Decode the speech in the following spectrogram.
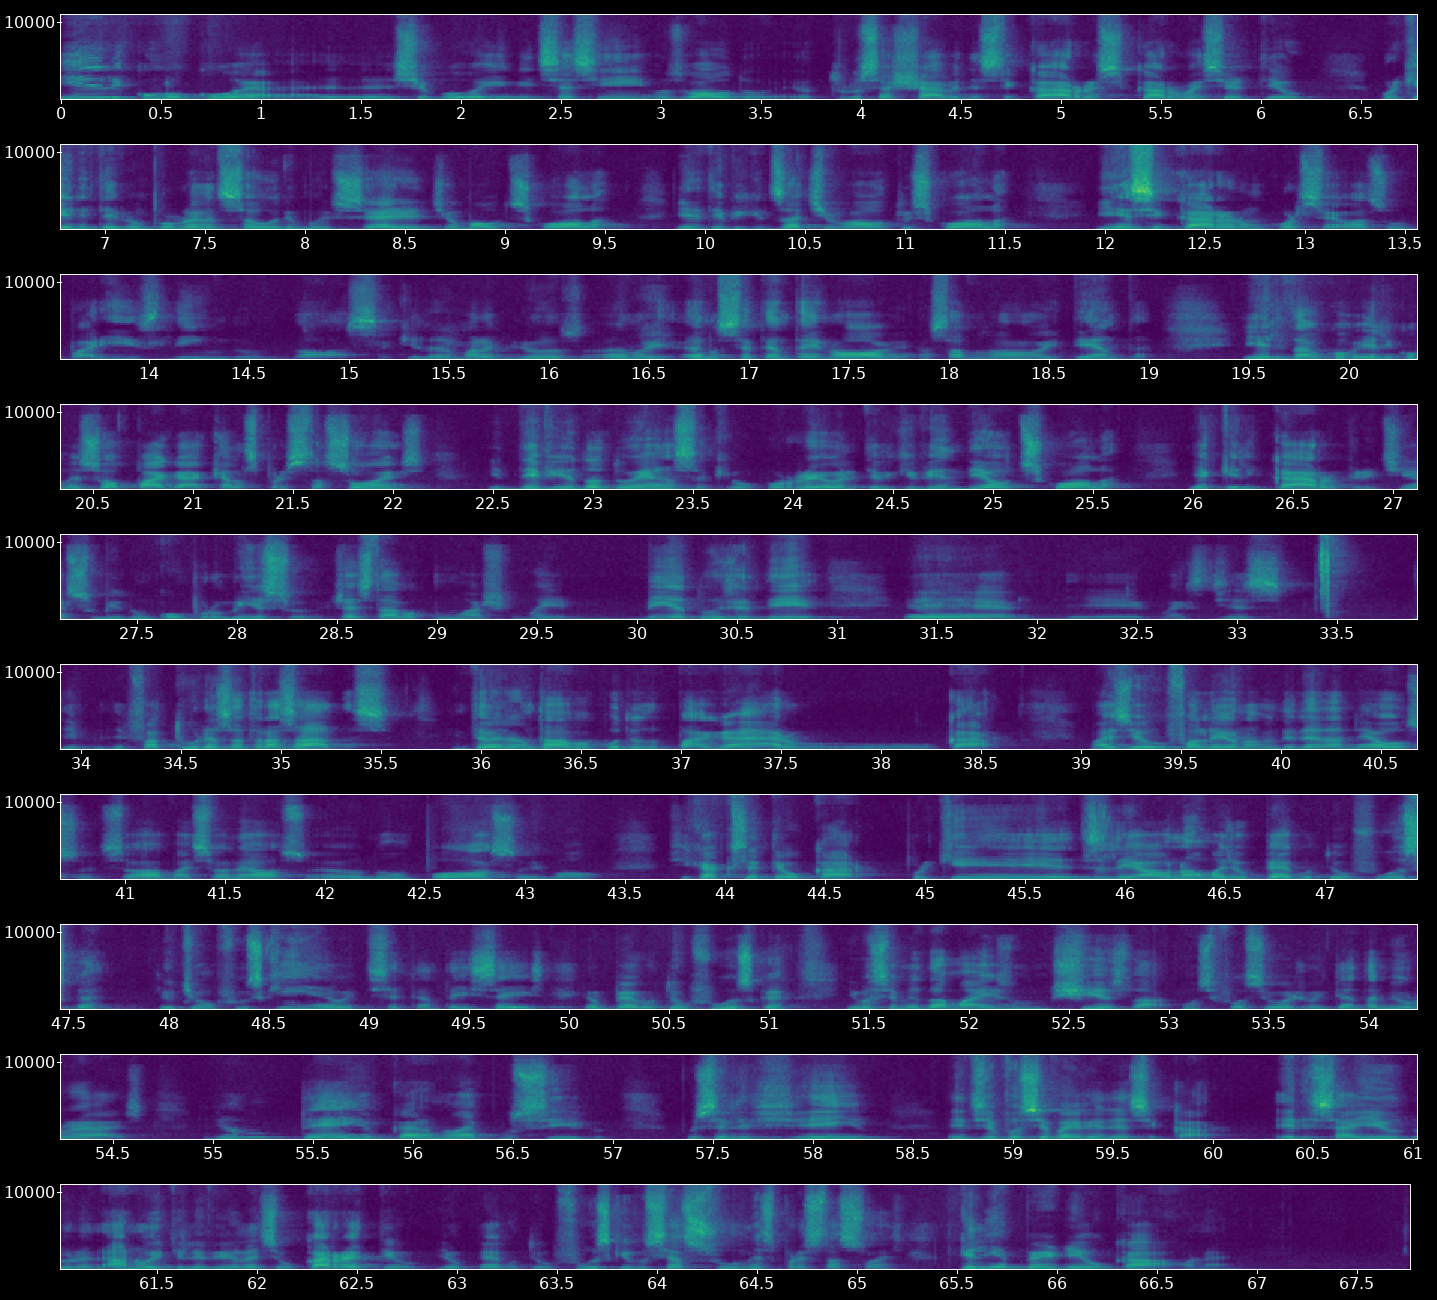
e ele colocou, eh, chegou e me disse assim: Oswaldo, eu trouxe a chave desse carro, esse carro vai ser teu. Porque ele teve um problema de saúde muito sério, ele tinha uma autoescola, ele teve que desativar a autoescola. E esse carro era um Corcel azul Paris, lindo, nossa, aquilo era maravilhoso, ano, ano 79, nós estávamos no ano 80, e ele, tava, ele começou a pagar aquelas prestações, e devido à doença que ocorreu, ele teve que vender a autoescola, e aquele carro que ele tinha assumido um compromisso, já estava com, acho que uma meia dúzia de, é, de como é que se diz, de, de faturas atrasadas. Então ele não estava podendo pagar o, o carro. Mas eu falei, o nome dele era Nelson. Eu disse: Ó, oh, mas senhor Nelson, eu não posso, irmão, ficar com você teu carro, porque é desleal. Não, mas eu pego o teu Fusca, que eu tinha um Fusquinha, 876, eu pego o teu Fusca e você me dá mais um X lá, como se fosse hoje, 80 mil reais. Eu não tenho, cara, não é possível. Pois ele veio, ele disse: Você vai vender esse carro. Ele saiu, durante a noite ele veio lá e disse: O carro é teu. Eu pego o teu Fusca e você assume as prestações. Porque ele ia perder o carro, né?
